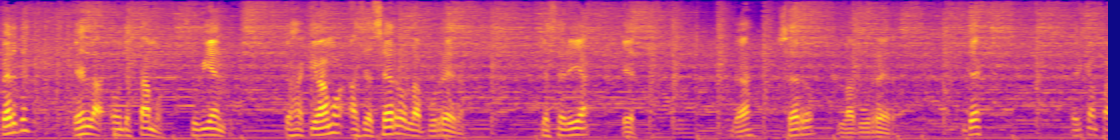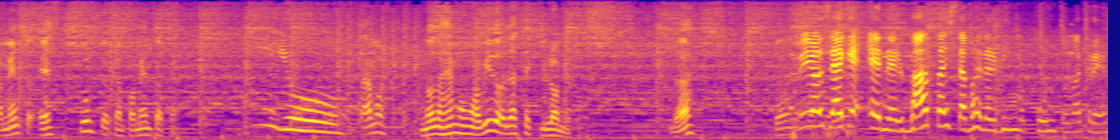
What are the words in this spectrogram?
verde es la donde estamos subiendo. Entonces aquí vamos hacia el Cerro La Burrera, que sería este. ¿verdad? Cerro La Burrera. el campamento es punto de campamento acá. Estamos, no nos hemos movido de este kilómetro. ¿verdad? o sea que en el mapa estamos en el mismo punto, ¿va a creer?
